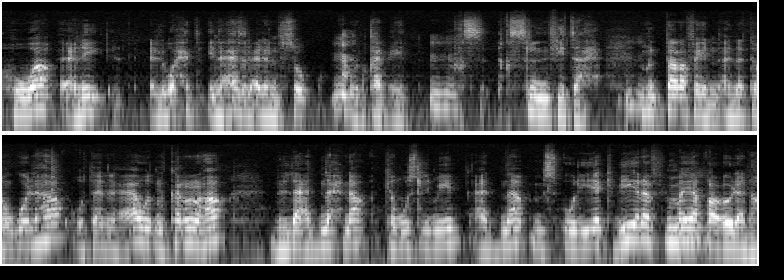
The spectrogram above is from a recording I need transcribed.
هو يعني الواحد ينعزل على نفسه نعم. ويبقى بعيد. خص خص الانفتاح. من الطرفين أنا تنقولها وتنعاود نكررها بالله عندنا إحنا كمسلمين عندنا مسؤولية كبيرة فيما يقع لنا.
